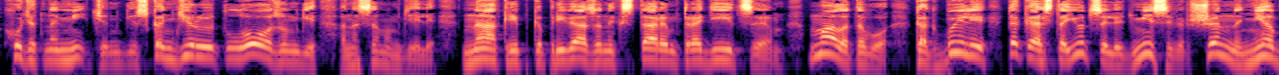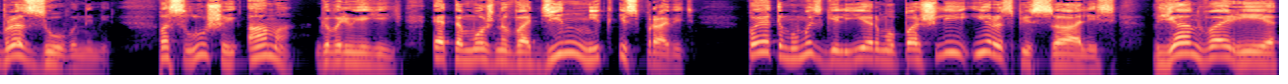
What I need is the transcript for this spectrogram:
ходят на митинги, скандируют лозунги, а на самом деле накрепко привязаны к старым традициям. Мало того, как были, так и остаются людьми совершенно необразованными. «Послушай, Ама», — говорю я ей, — «это можно в один миг исправить». Поэтому мы с Гильермо пошли и расписались в январе,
